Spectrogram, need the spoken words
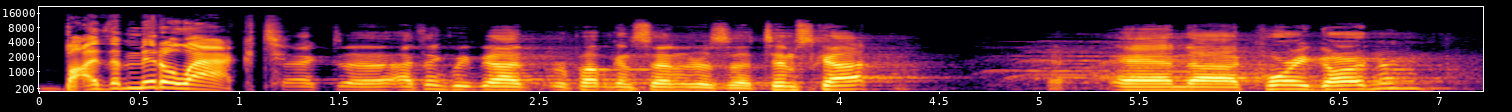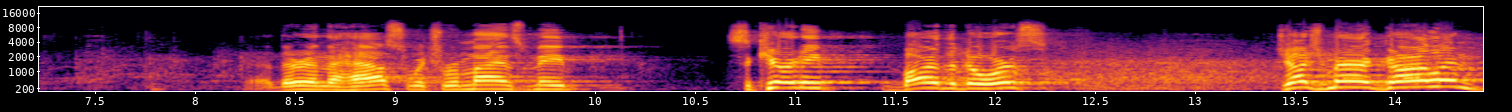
by the middle act. In fact, uh, I think we've got Republican Senators uh, Tim Scott and uh, Cory Gardner. Uh, they're in the house, which reminds me security, bar the doors. Judge Merrick Garland,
